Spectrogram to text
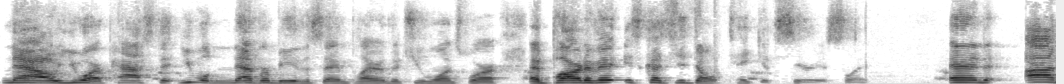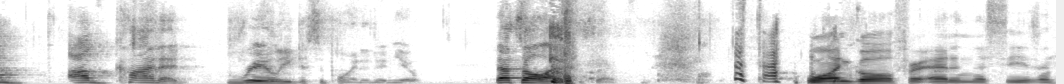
now you are past it. You will never be the same player that you once were, and part of it is because you don't take it seriously. And I'm I'm kind of really disappointed in you. That's all I have to say. One goal for Eden this season.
